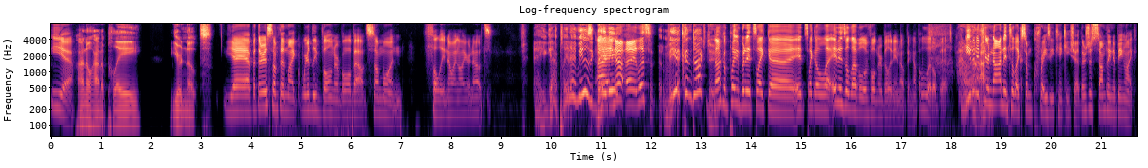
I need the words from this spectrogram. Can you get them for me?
Yeah. I know how to play your notes. Yeah, but there is something like weirdly vulnerable about someone fully knowing all your notes. Hey, you gotta play that music, baby. I know. Hey, listen, Be a conductor. not complaining, but it's like uh it's like a le- it is a level of vulnerability and opening up a little bit. Even know, if you're not into like some crazy kinky shit, there's just something to being like,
